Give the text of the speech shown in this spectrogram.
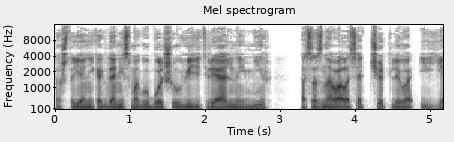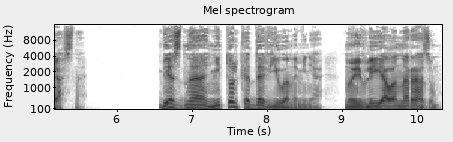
То, что я никогда не смогу больше увидеть реальный мир, осознавалось отчетливо и ясно. Бездна не только давила на меня, но и влияла на разум.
